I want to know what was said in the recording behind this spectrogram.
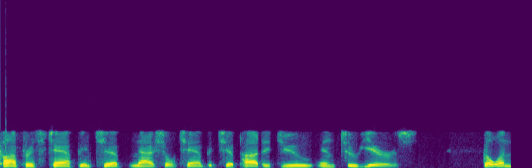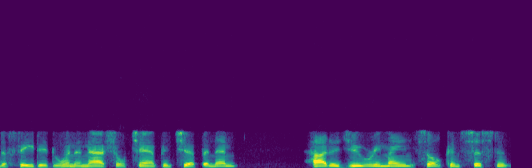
conference championship, national championship? How did you, in two years, go undefeated, win a national championship? And then how did you remain so consistent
